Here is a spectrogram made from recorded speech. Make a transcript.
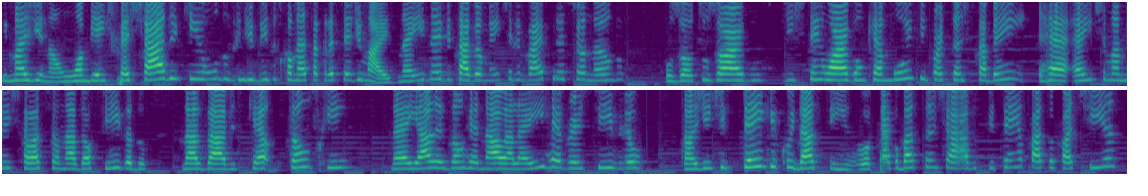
Imagina, um ambiente fechado em que um dos indivíduos começa a crescer demais, né? Inevitavelmente ele vai pressionando os outros órgãos. A gente tem um órgão que é muito importante, que está bem é, é, intimamente relacionado ao fígado nas aves, que é, são os rins, né? E a lesão renal ela é irreversível. Então a gente tem que cuidar sim. Eu pego bastante aves que têm hepatopatias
